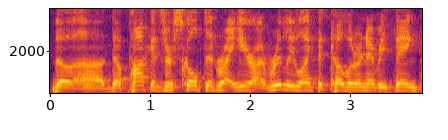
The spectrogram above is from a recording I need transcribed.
The, uh, the pockets are sculpted right here. I really like the color and everything,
